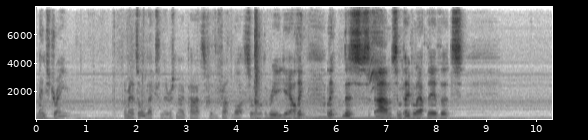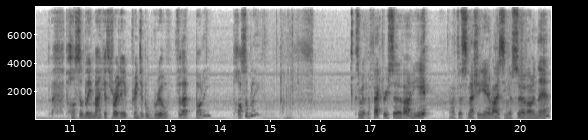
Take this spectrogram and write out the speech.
Mainstream. I mean, it's all Lexan. There is no parts for the front lights or the rear. Yeah, I think I think there's um, some people out there that possibly make a 3D printable grill for that body. Possibly. So we got the factory servo. Yep. I have to smash a Yeah Racing a servo in there.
